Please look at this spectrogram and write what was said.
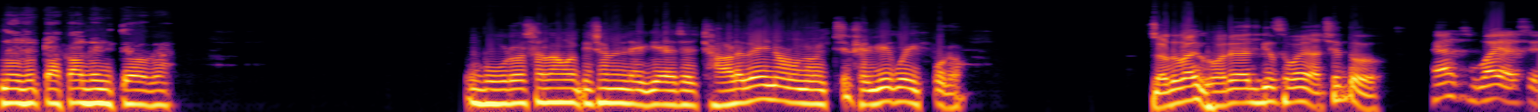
নাহলে টাকা নিতে হবে। বুড়ো শালা আমার পিছনে লেগে আছে ছাড়বেই না মনে হচ্ছে ফেবিক ফেবিকুইক পুরো। দাদু ভাই ঘরে আজকে সবাই আছে তো? হ্যাঁ সবাই আছে।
